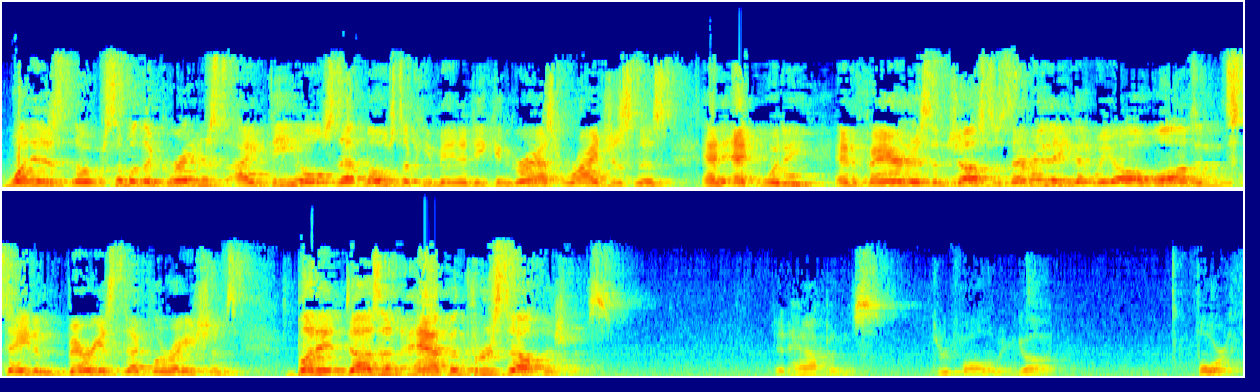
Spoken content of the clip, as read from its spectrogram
what is the, some of the greatest ideals that most of humanity can grasp righteousness and equity and fairness and justice. Everything that we all want and state in various declarations. But it doesn't happen through selfishness, it happens through following God. Fourth,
